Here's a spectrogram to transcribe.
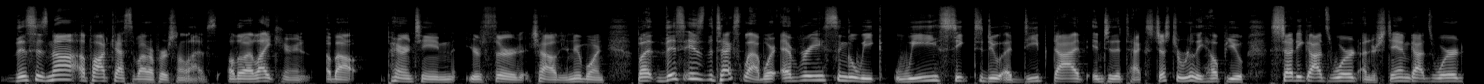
this is not a podcast about our personal lives, although I like hearing about parenting your third child, your newborn. But this is the Text Lab, where every single week we seek to do a deep dive into the text just to really help you study God's Word, understand God's Word,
